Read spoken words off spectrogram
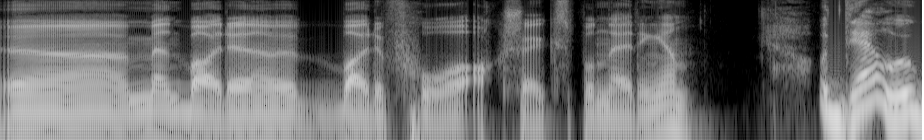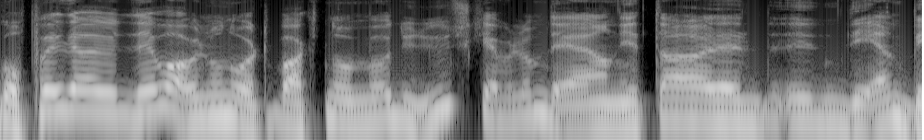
øh, men bare, bare få aksjeeksponeringen. Og det er jo på, det var vel noen år tilbake nå, og du skrev vel om det, Anita, DNB,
